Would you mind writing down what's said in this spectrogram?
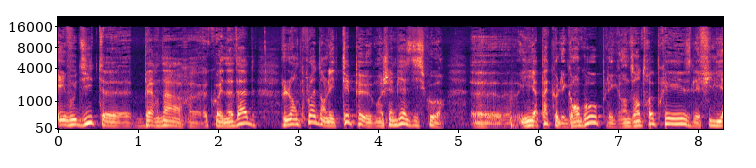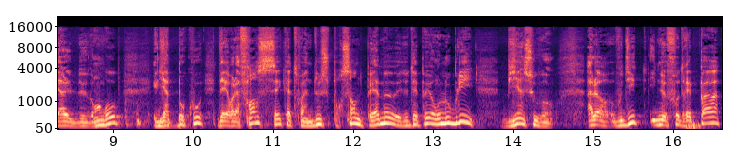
Et vous dites, euh, Bernard euh, Cohen-Haddad, l'emploi dans les TPE. Moi, j'aime bien ce discours. Euh, il n'y a pas que les grands groupes, les grandes entreprises, les filiales de grands groupes. Il y a beaucoup. D'ailleurs, la France, c'est 92% de PME et de TPE. On l'oublie bien souvent. Alors, vous dites, il ne faudrait pas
